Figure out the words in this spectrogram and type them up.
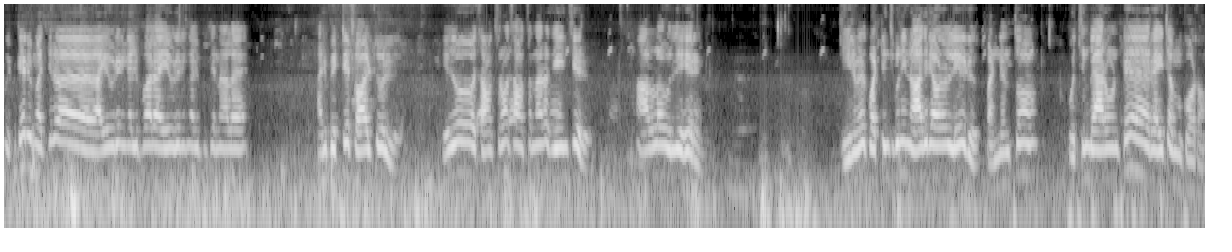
పెట్టారు. ఈ మధ్యలో అయోడిని కలిపాలి అయోడిని కలిపి తినాలి అని పెట్టారు సాల్ట్ వాళ్ళు. ఏదో సంవత్సరం సంవత్సరంన్నర చేయించారు. వాళ్ళు వదిలేసారండి దీని మీద పట్టించుకుని నాదిరి ఎవడం లేడు. పండింతం వచ్చిన బేరం ఉంటే రైతు అమ్ముకోవడం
